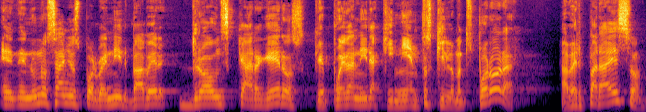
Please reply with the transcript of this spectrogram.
en, unos años por venir va a haber drones cargueros que puedan ir a 500 kilómetros por hora? A ver, para eso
